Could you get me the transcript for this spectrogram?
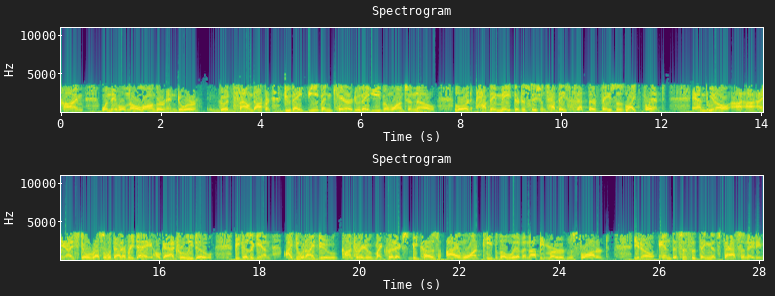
time when they will no longer endure good, sound doctrine? Do they even care? Do they even want to know? Lord, have they made their decisions? Have they set their faces like flint? And, you know, I, I, I still wrestle with that every day, okay? I truly do. Because, again, I do what I do, contrary to my critics, because I want people to live and not be murdered and slaughtered. You know, and this is the thing that's fascinating.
